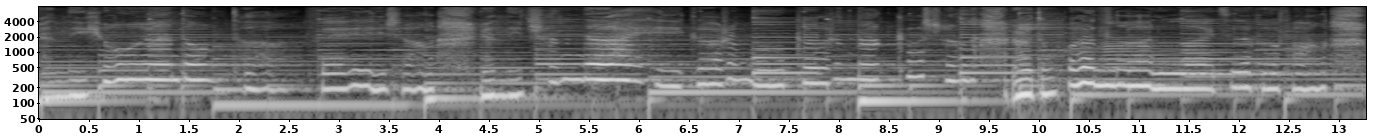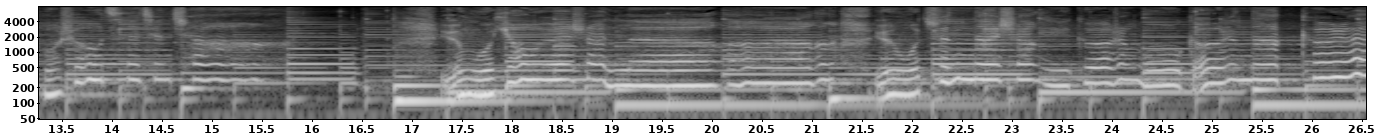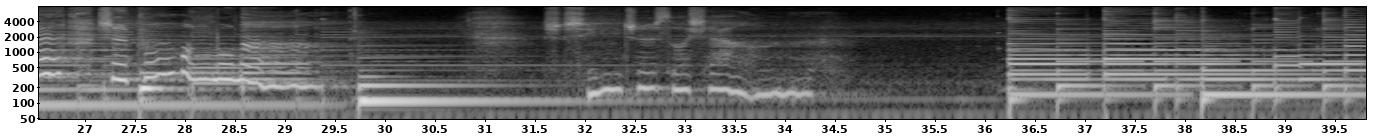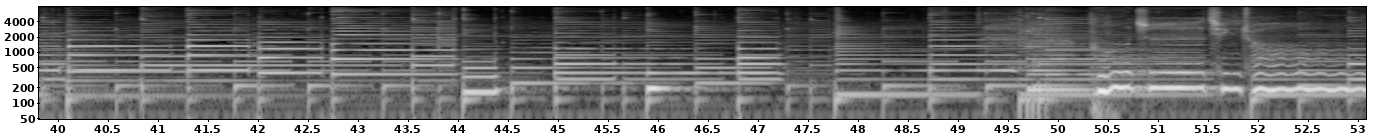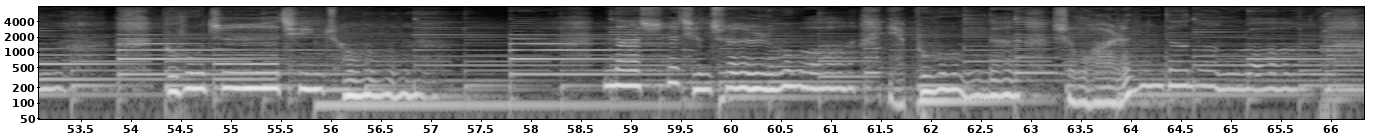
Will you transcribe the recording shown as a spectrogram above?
愿你永远懂得飞翔，愿你真的爱一个人，某个人，那个人，而懂温暖来自何方。我如此坚强。愿我永远善良，愿我真爱上一个人，某个人，那个人是不慌不忙，是心之所向。不知轻重，不知轻重，那时虔诚如我，也不能升华人的懦弱。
